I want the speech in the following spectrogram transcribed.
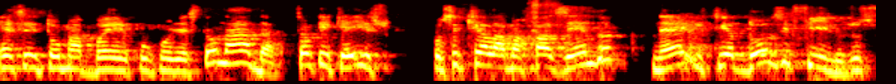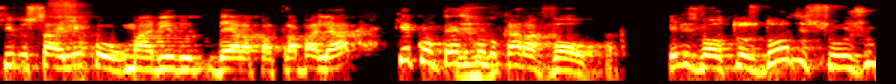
é se ele tomar banho com congestão, nada. Sabe o que, que é isso? Você tinha lá uma fazenda, né, e tinha 12 filhos. Os filhos saíam com o marido dela para trabalhar. O que acontece uhum. quando o cara volta? Eles voltam os 12 sujos,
